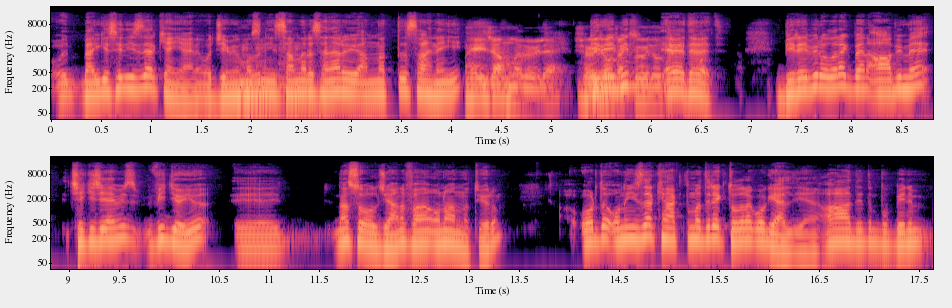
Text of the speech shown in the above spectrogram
o belgeseli izlerken yani o Cem Yılmaz'ın insanlara senaryoyu anlattığı sahneyi Heyecanla böyle. Şöyle birebir olacak böyle olacak. evet evet. Birebir olarak ben abime çekeceğimiz videoyu e, nasıl olacağını falan onu anlatıyorum. Orada onu izlerken aklıma direkt olarak o geldi yani. Aa dedim bu benim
